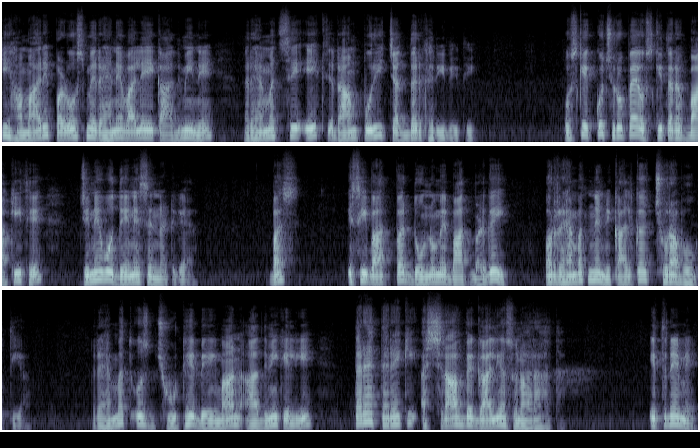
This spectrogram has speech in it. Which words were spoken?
कि हमारे पड़ोस में रहने वाले एक आदमी ने रहमत से एक रामपुरी चद्दर खरीदी थी। उसके कुछ रुपए उसकी तरफ़ बाकी थे, जिन्हें वो देने से नट गया। बस, इसी बात पर दोनों में बात बढ़ गई और रहमत ने निकालकर छुरा भोग दिया। रहमत उस झूठे बेईमान आदमी के लिए तरह तरह की अश्राव्य गालियाँ सुना रहा था। इतने में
